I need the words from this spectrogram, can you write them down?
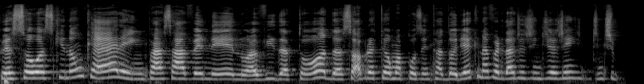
pessoas que não querem passar veneno a vida toda só para ter uma aposentadoria que na verdade hoje em dia a gente, a gente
